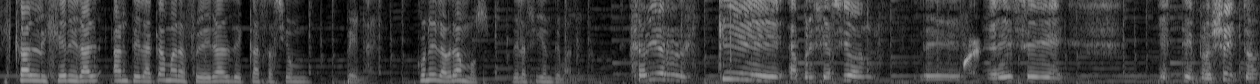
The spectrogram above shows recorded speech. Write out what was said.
fiscal general ante la Cámara Federal de Casación Penal. Con él hablamos de la siguiente manera. Javier, ¿qué apreciación le merece este proyecto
